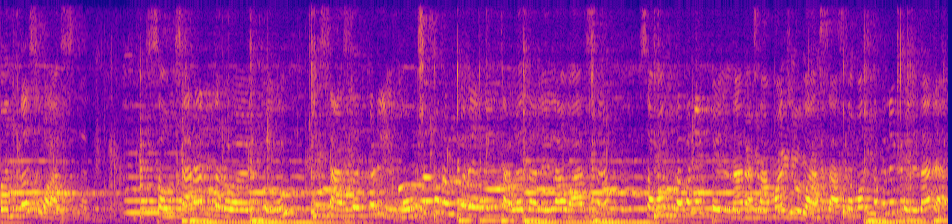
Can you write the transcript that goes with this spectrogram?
मंदस्वास. संसारात दरवळ ठेवून सासरकडील वंश परंपरेने चालत आलेला वारसा समर्थपणे पेलणारा सामाजिक वारसा समर्थपणे पेलणाऱ्या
